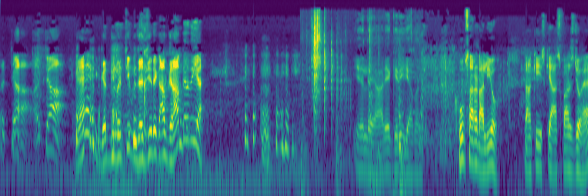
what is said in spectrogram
अच्छा अच्छा। है? गद्दी बच्ची जज्जी ने काम खराब कर दिया? ये ले यार ये गिरी गया मैंने खूब सारा डालियो ताकि इसके आसपास जो है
